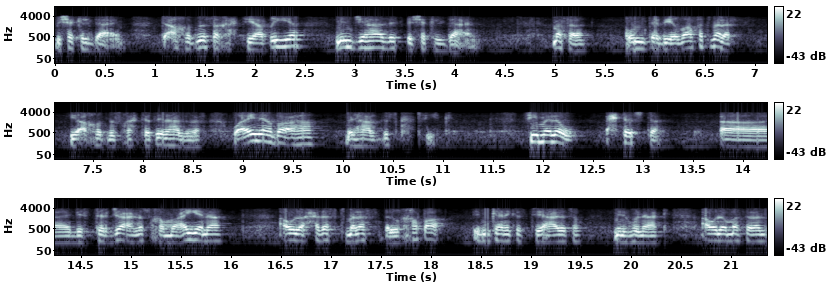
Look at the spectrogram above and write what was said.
بشكل دائم. تأخذ نسخ احتياطية من جهازك بشكل دائم. مثلا قمت بإضافة ملف. يأخذ نسخة احتياطية لهذا الملف. وأين يضعها؟ بالهارد ديسك فيك. فيما لو احتجت لاسترجاع نسخة معينة أو لو حذفت ملف بالخطأ بإمكانك استعادته من هناك. أو لو مثلا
